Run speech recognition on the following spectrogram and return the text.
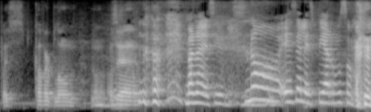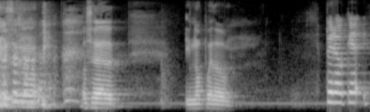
pues, cover blown, ¿no? O sea, Van a decir, no, es el espía ruso. sí, no. o sea, y no puedo. Pero, ¿qué,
